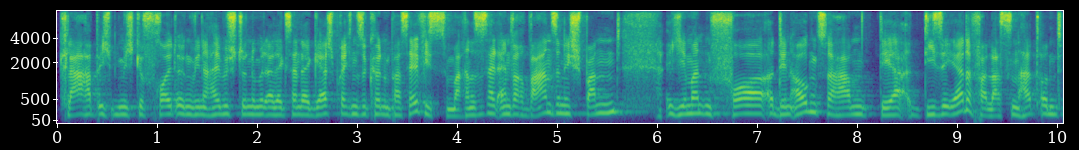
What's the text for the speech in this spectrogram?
klar habe ich mich gefreut, irgendwie eine halbe Stunde mit Alexander Gerst sprechen zu können, ein paar Selfies zu machen machen. Es ist halt einfach wahnsinnig spannend, jemanden vor den Augen zu haben, der diese Erde verlassen hat und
